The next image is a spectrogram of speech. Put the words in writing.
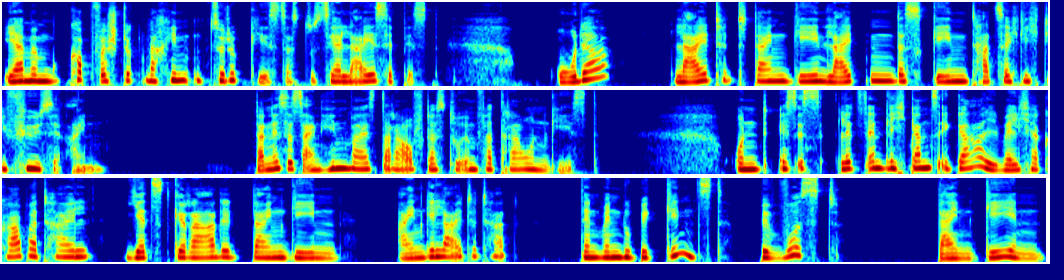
eher mit dem Kopf ein Stück nach hinten zurückgehst, dass du sehr leise bist. Oder leitet dein Gen, leiten das Gen tatsächlich die Füße ein. Dann ist es ein Hinweis darauf, dass du im Vertrauen gehst. Und es ist letztendlich ganz egal, welcher Körperteil jetzt gerade dein Gen eingeleitet hat, denn wenn du beginnst, bewusst dein Gen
